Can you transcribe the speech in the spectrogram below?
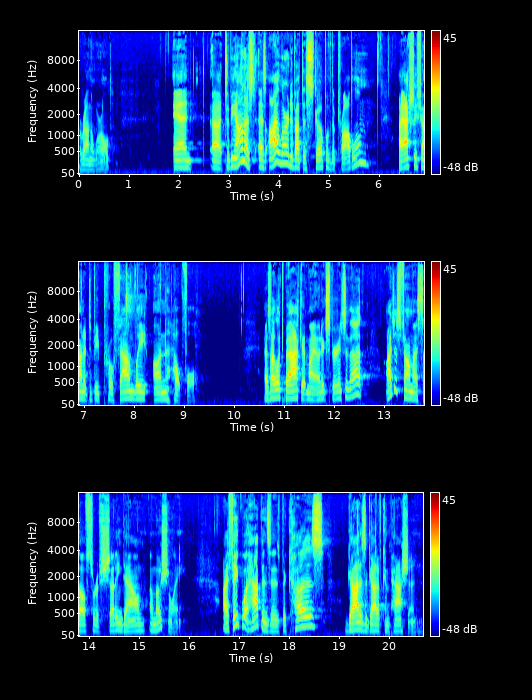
around the world. And uh, to be honest, as I learned about the scope of the problem, I actually found it to be profoundly unhelpful. As I looked back at my own experience of that, I just found myself sort of shutting down emotionally. I think what happens is because God is a God of compassion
